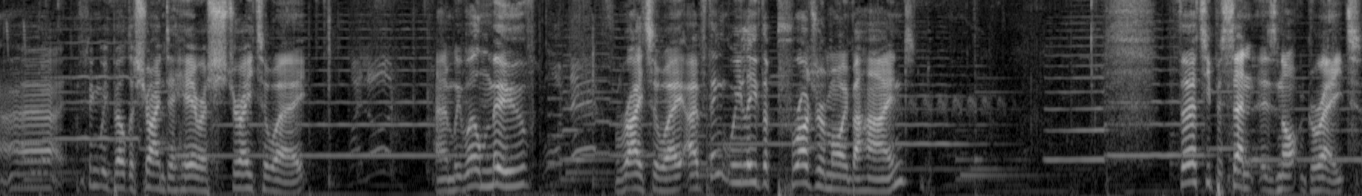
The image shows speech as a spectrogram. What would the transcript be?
Uh, I think we build a shrine to Hera straight away. And we will move right away. I think we leave the Prodromoi behind. 30% is not great.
